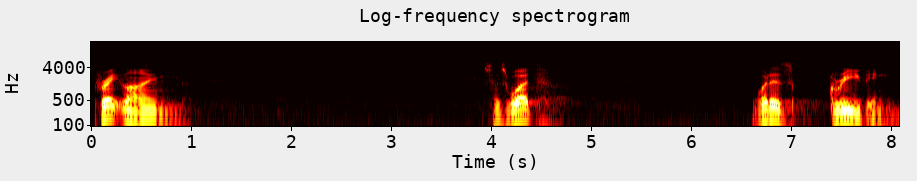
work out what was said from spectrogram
Great line. He says, What, what is grieving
